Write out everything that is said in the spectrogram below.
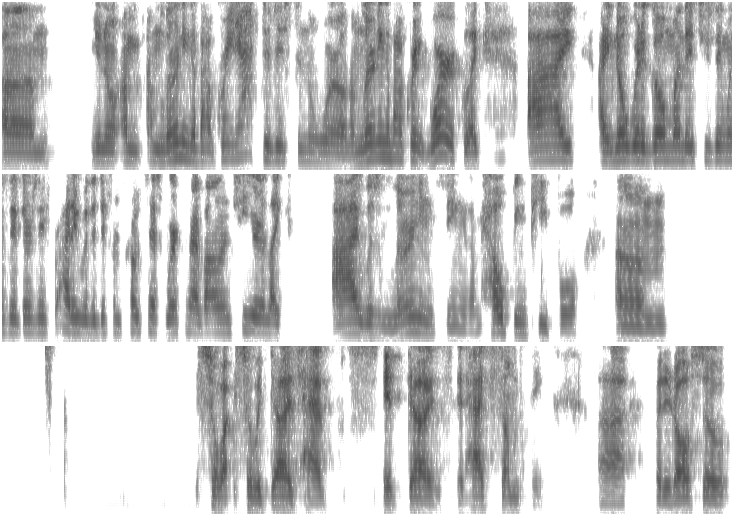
Um, you know, I'm I'm learning about great activists in the world. I'm learning about great work. Like I I know where to go Monday, Tuesday, Wednesday, Thursday, Friday with a different protest. Where can I volunteer? Like I was learning things. I'm helping people. Um, so so it does have it does it has something uh, but it also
